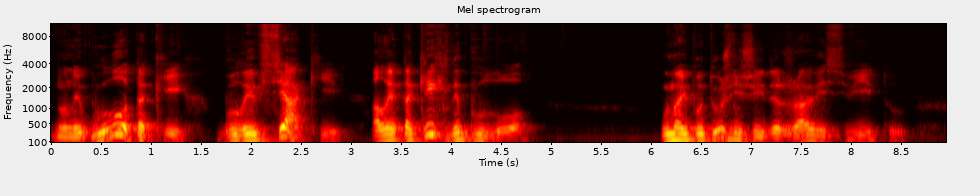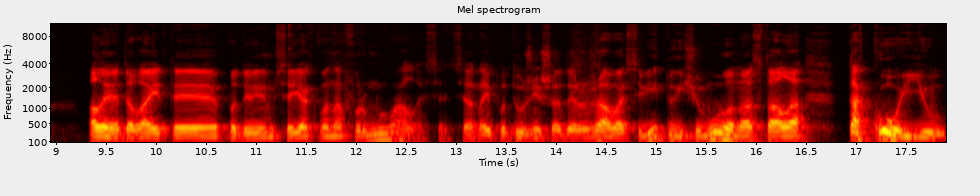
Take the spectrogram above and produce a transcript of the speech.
Ну, не було таких, були всякі, але таких не було у найпотужнішій державі світу. Але давайте подивимося, як вона формувалася, ця найпотужніша держава світу і чому вона стала такою.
